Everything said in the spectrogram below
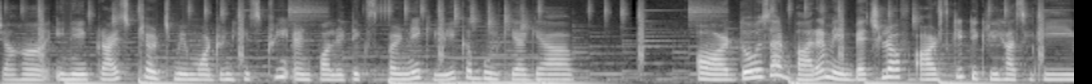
जहाँ इन्हें क्राइस्ट चर्च में मॉडर्न हिस्ट्री एंड पॉलिटिक्स पढ़ने के लिए कबूल किया गया। और 2012 में बैचलर ऑफ़ आर्ट्स की डिग्री हासिल की।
